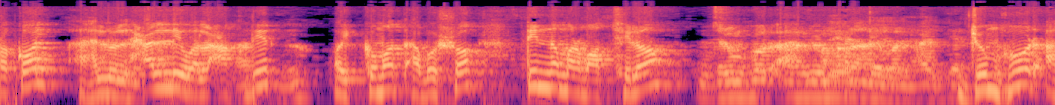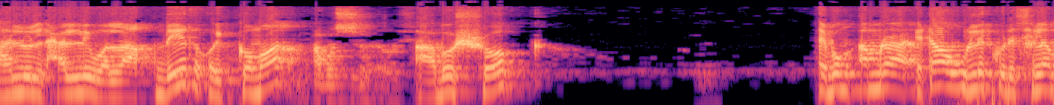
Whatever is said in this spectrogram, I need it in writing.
সকল আহলুল হাল্লি ওয়াল আকদির ঐক্যমত আবশ্যক। তিন নম্বর মত ছিল? জুমহুর আহলুল হাল্লি ওয়াল আকদির। ঐক্যমত আবশ্যক এবং আমরা এটাও উল্লেখ করেছিলাম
